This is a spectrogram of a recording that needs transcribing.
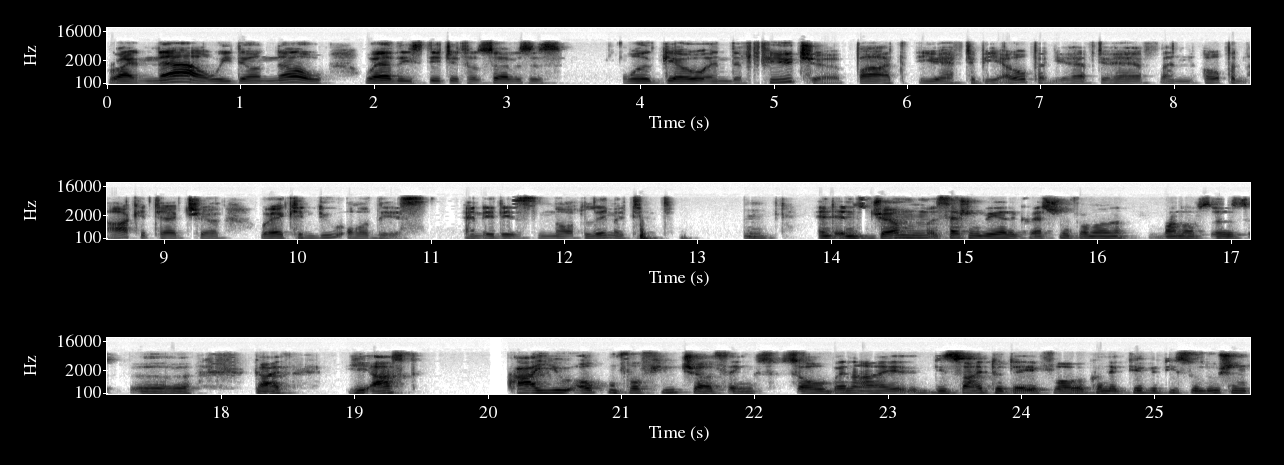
right now we don't know where these digital services will go in the future, but you have to be open. You have to have an open architecture where it can do all this and it is not limited. Mm. And in the German session, we had a question from a, one of those uh, guys. He asked, are you open for future things? So when I decide today for a connectivity solution,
